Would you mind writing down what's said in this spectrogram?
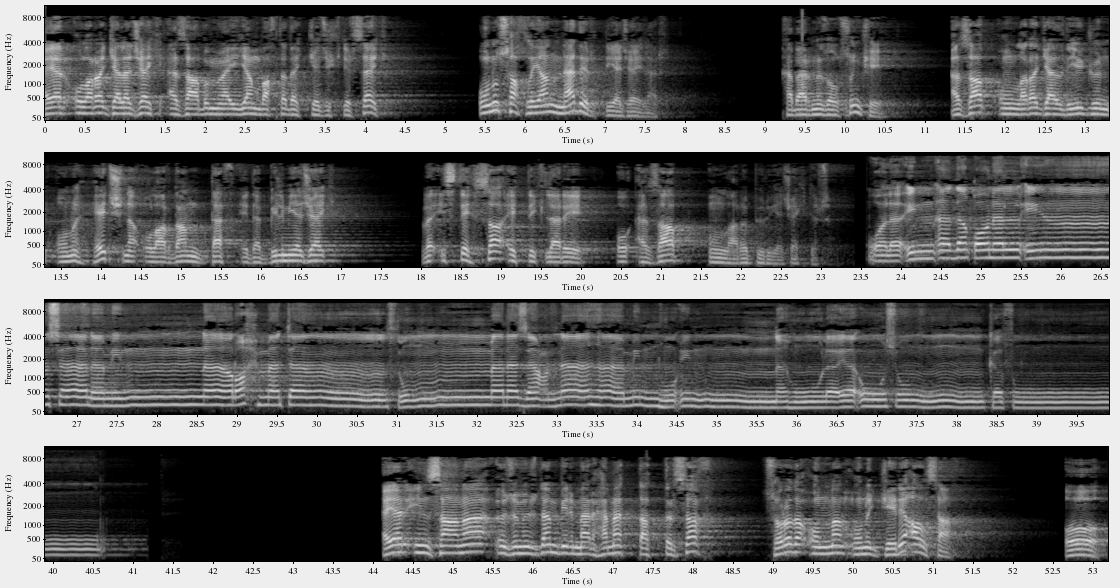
Əgər onlara gələcək əzabı müəyyən vaxta da gecikdirsək, onu saxlayan nədir deyəcəklər. Xəbəriniz olsun ki, Əzab onlara gəldiyi gün onu heç nə onlardan dəf edə bilməyəcək və istihsa etdikləri o əzab onları bürüyəcəkdir. وَلَئِنْ أَذَقْنَا الْإِنسَانَ مِنَّا رَحْمَةً ثُمَّ نَزَعْنَاهَا مِنْهُ إِنَّهُ لَيَئُوسٌ كَفُورٌ Əgər insana özümüzdən bir mərhəmət datdırsaq, sonra da ondan onu geri alsaq, o,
